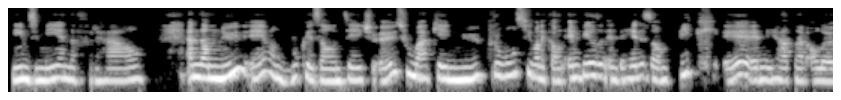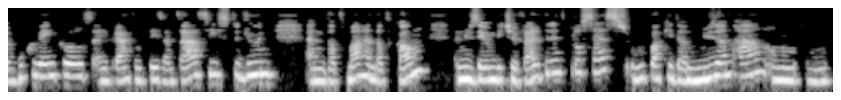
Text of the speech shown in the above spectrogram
Neem ze mee in dat verhaal. En dan nu, hè, want het boek is al een tijdje uit. Hoe maak jij nu promotie? Want ik kan inbeelden, in het begin is dat een piek. Hè, en je gaat naar alle boekenwinkels en je vraagt om presentaties te doen. En dat mag en dat kan. En nu zijn we een beetje verder in het proces. Hoe pak je dat nu dan aan om, om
